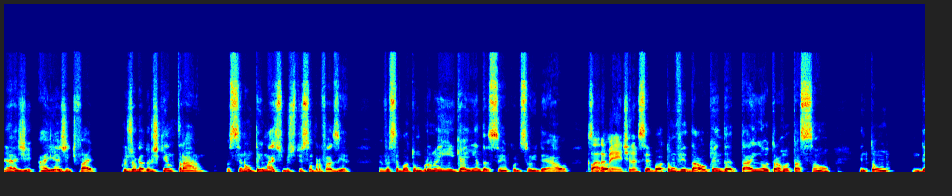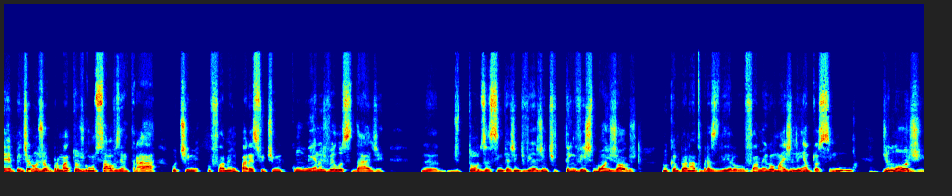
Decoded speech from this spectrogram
É, aí a gente vai para os jogadores que entraram. Você não tem mais substituição para fazer. Aí você bota um Bruno Henrique ainda sem a condição ideal. Claramente, você bota, né? Você bota um Vidal que ainda está em outra rotação. Então, de repente, era um jogo para o Matheus Gonçalves entrar. O time, o Flamengo parece o time com menos velocidade né, de todos assim que a gente vê. A gente tem visto bons jogos no Campeonato Brasileiro. O Flamengo é o mais lento assim de longe,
